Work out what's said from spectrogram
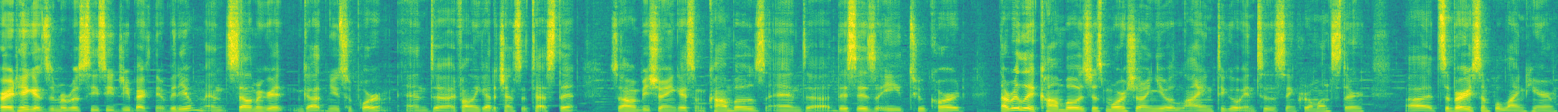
Alright, hey guys, remember CCG back new video, and Salamangreat got new support, and uh, I finally got a chance to test it. So I'm going to be showing you guys some combos, and uh, this is a two card, not really a combo, it's just more showing you a line to go into the Synchro Monster. Uh, it's a very simple line here,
